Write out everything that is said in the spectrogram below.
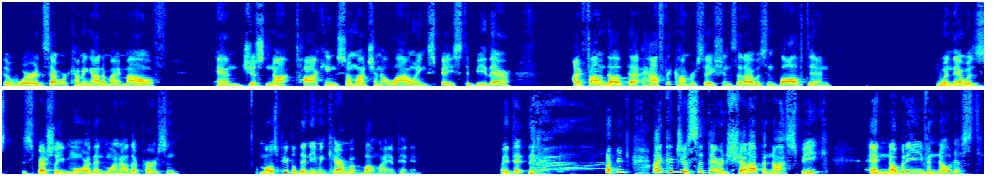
the words that were coming out of my mouth and just not talking so much and allowing space to be there. I found out that half the conversations that I was involved in when there was especially more than one other person, most people didn't even care about my opinion. Like that. like, I could just sit there and shut up and not speak, and nobody even noticed.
